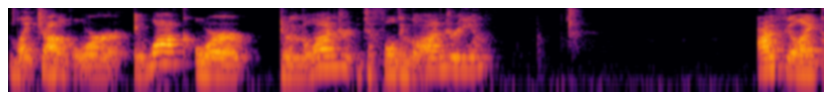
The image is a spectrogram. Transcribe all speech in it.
light jog or a walk or doing the laundry, folding the laundry, I feel like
